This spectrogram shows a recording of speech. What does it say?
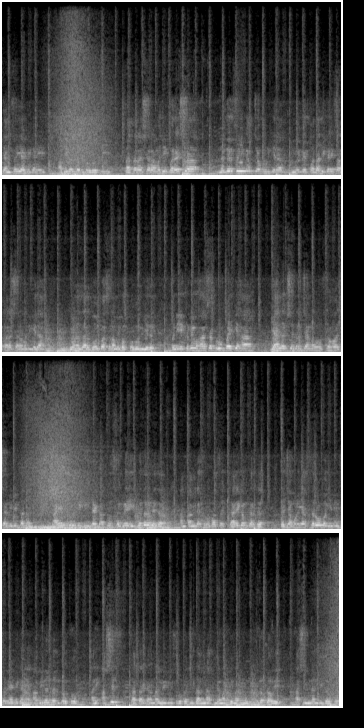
त्यांचंही या ठिकाणी अभिनंदन करतो की सातारा शहरामध्ये बऱ्याचशा नगरसेवक आमच्या होऊन गेल्या वेगवेगळे पदाधिकारी सातारा शहरामध्ये गेल्या दोन हजार दोन पासून आम्ही बघतो होऊन गेलोय. पण एकमेव हा असा ग्रुप आहे की हा या नक्षत्राच्या महोत्सवाच्या निमित्तानं कायमस्वरूपी इंटॅक्ट असतो सगळे एकत्र येतात आणि चांगल्या स्वरूपाचं कार्यक्रम करतात. त्याच्यामुळे या सर्व भगिनींचं मी या ठिकाणी अभिनंदन करतो आणि असेच सातारकरांना वेगळी स्वरूपाची दालना आपल्या माध्यमातून उपलब्ध हवी अशी विनंती करतो.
